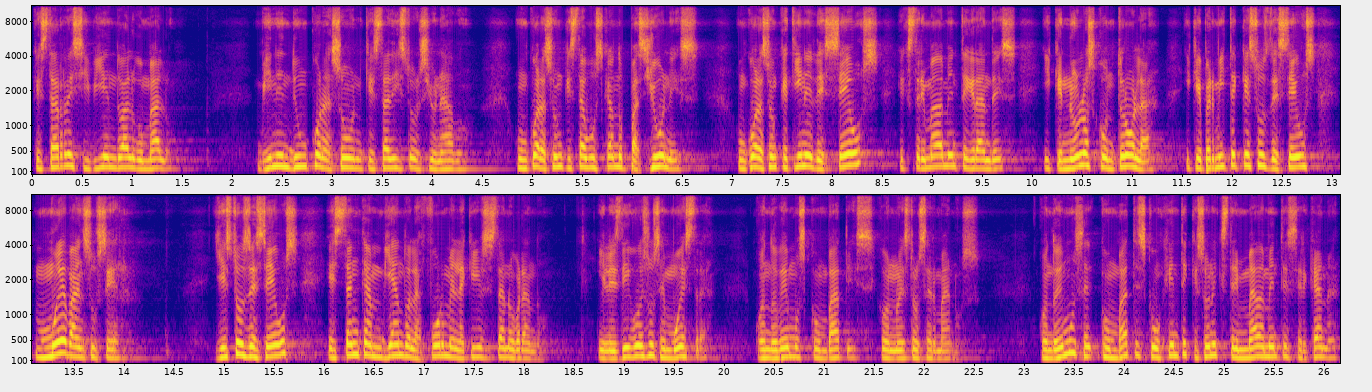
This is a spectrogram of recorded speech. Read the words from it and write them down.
que está recibiendo algo malo. Vienen de un corazón que está distorsionado, un corazón que está buscando pasiones, un corazón que tiene deseos extremadamente grandes y que no los controla y que permite que esos deseos muevan su ser. Y estos deseos están cambiando la forma en la que ellos están obrando. Y les digo, eso se muestra cuando vemos combates con nuestros hermanos. Cuando vemos combates con gente que son extremadamente cercana,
